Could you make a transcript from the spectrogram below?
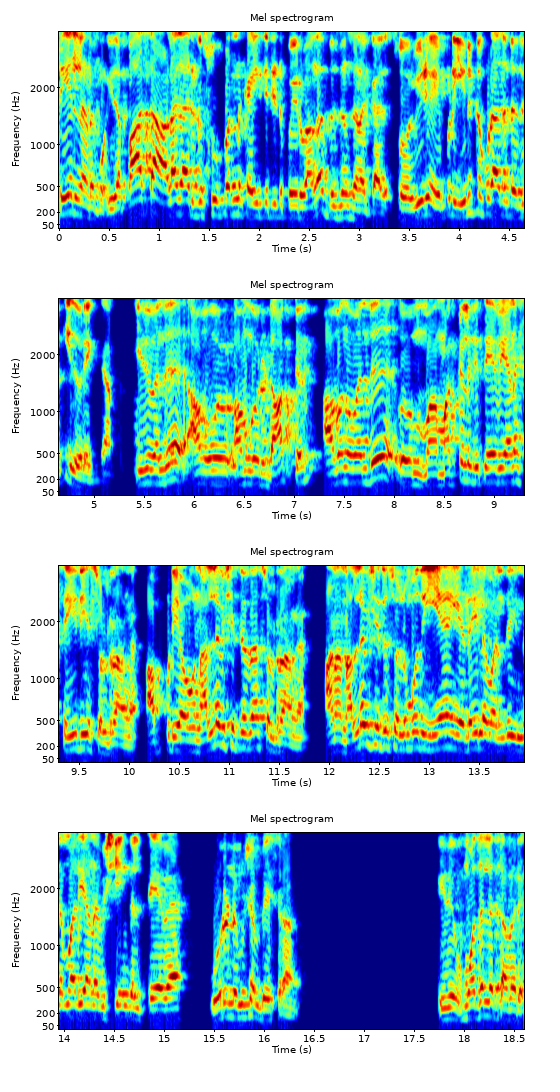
சேல் நடக்கும். இதை பார்த்தா அழகா இருக்கு சூப்பர்னு கை தட்டிட்டு போயிருவாங்க பிசினஸ் நடக்காது. ஸோ ஒரு வீடியோ எப்படி இருக்கக்கூடாதுன்றதுக்கு இது ஒரு எக்ஸாம்பிள் இது வந்து ஒரு- அவங்க ஒரு டாக்டர் அவங்க வந்து ம- மக்களுக்கு தேவையான செய்தியை சொல்றாங்க. அப்படி அவங்க நல்ல விஷயத்தை தான் சொல்றாங்க. ஆனா நல்ல விஷயத்த சொல்லும்போது ஏன் இடையில வந்து இந்த மாதிரியான விஷயங்கள் தேவை? ஒரு நிமிஷம் பேசுறாங்க. இது முதல்ல தவறு.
